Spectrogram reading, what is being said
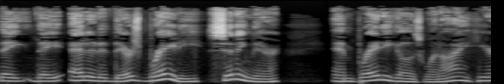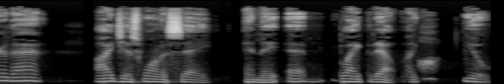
they they edited there's Brady sitting there and Brady goes, when I hear that, I just want to say, and they uh, blanked it out like, you.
